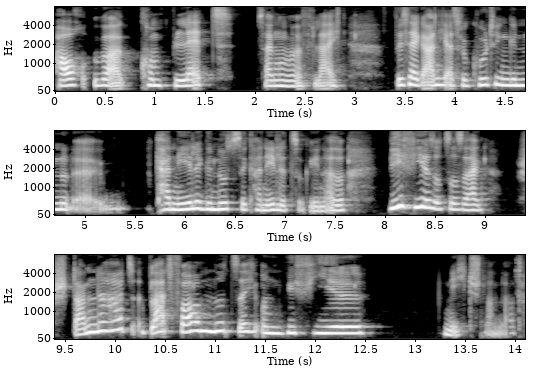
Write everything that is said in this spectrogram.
auch über komplett sagen wir mal, vielleicht bisher gar nicht als Recruiting-Kanäle äh, genutzte Kanäle zu gehen. Also wie viel sozusagen Standard-Plattformen nutze ich und wie viel nicht Standard?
